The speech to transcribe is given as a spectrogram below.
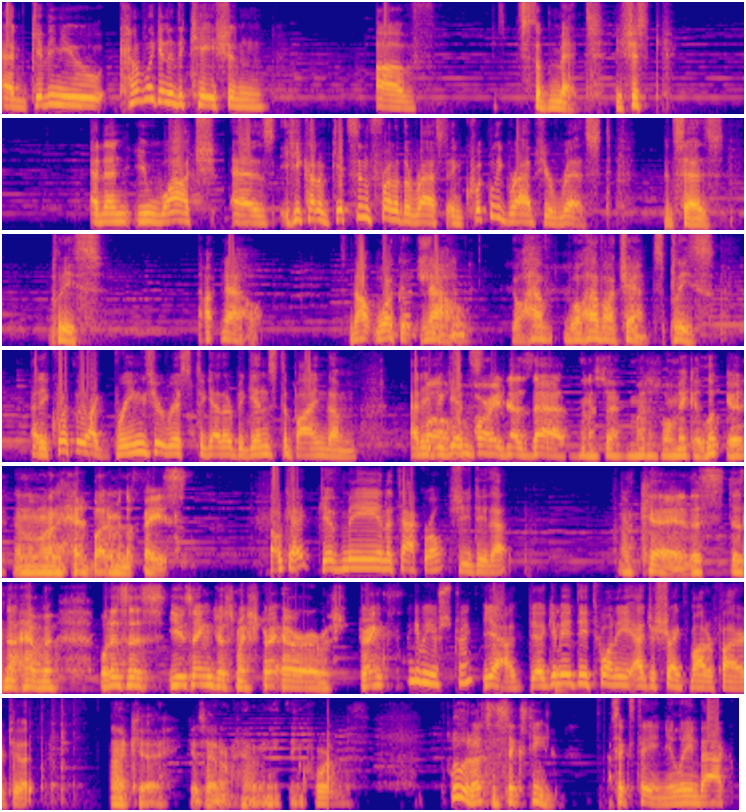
and giving you kind of like an indication of submit. He's just. And then you watch as he kind of gets in front of the rest and quickly grabs your wrist and says, Please, not now. It's not worth it now. You'll have we'll have our chance, please. And he quickly like brings your wrists together, begins to bind them, and he well, begins. before he does that, and I say, might as well make it look good, and then I'm gonna headbutt him in the face. Okay, give me an attack roll. Should you do that? Okay, this does not have a. What is this using? Just my strength or strength? Give me your strength. Yeah, d- give me a d20, add your strength modifier to it. Okay, because I don't have anything for this. Ooh, that's a 16. 16. You lean back,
